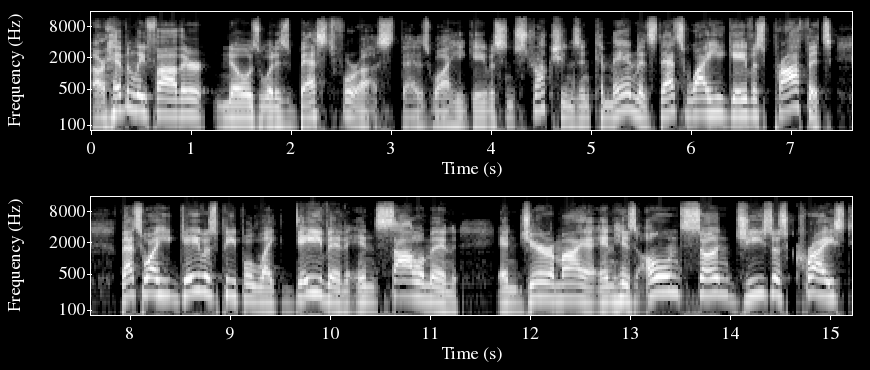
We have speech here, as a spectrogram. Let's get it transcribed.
Our Heavenly Father knows what is best for us. That is why He gave us instructions and commandments. That's why He gave us prophets. That's why He gave us people like David and Solomon and Jeremiah and His own Son, Jesus Christ,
